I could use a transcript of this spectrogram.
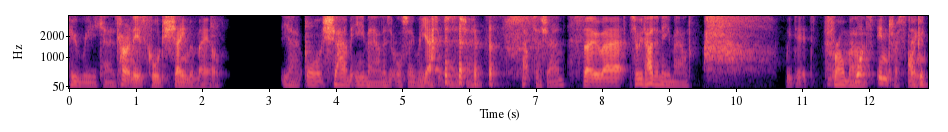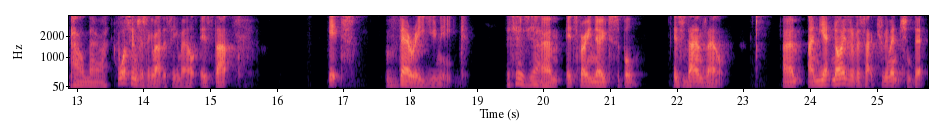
who really cares? Currently, it's called Shame Mail. Yeah, or sham email as it also reads, Yeah. which is a shame. That's a sham. So uh, So we've had an email we did. from uh, What's interesting? our good pal Noah. What's interesting about this email is that it's very unique. It is, yeah. Um, it's very noticeable. It Mm-hmm. stands out, um, and yet neither of us actually mentioned it.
